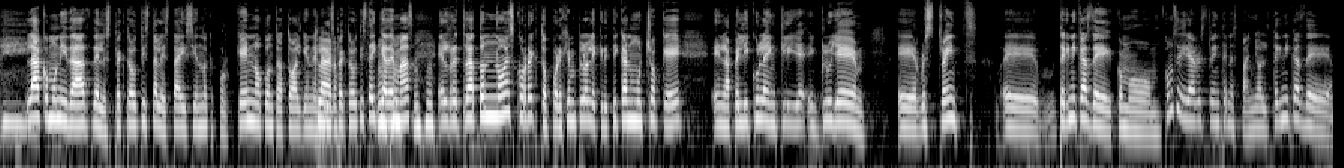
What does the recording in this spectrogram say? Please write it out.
la comunidad del espectro autista le está diciendo que por qué no contrató a alguien en el espectro autista y que además el retrato no es correcto. Por ejemplo, le critican mucho que en la película incluye, incluye eh, restraint, eh, técnicas de como, ¿cómo se diría restraint en español? Técnicas de...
